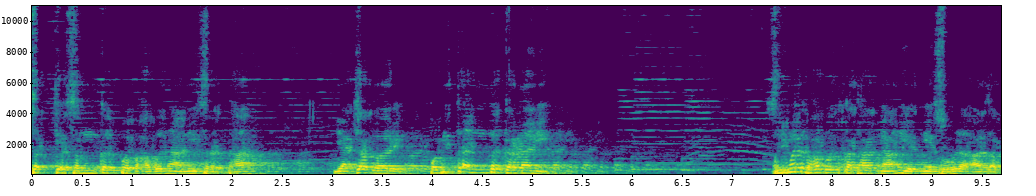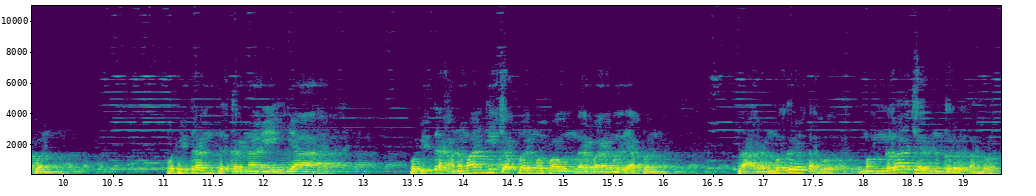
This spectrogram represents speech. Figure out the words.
सत्य संकल्प भावना आणि श्रद्धा याच्याद्वारे पवित्र अंतकरणाने श्रीमद भागवत कथा ज्ञान यज्ञ सोहळा आज आपण पवित्र अंतकरणाने या पवित्र हनुमानजीच्या परम पावन दरबारामध्ये आपण प्रारंभ करत आहोत मंगलाचरण करत आहोत.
